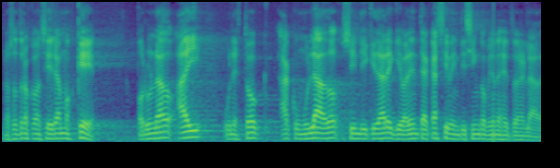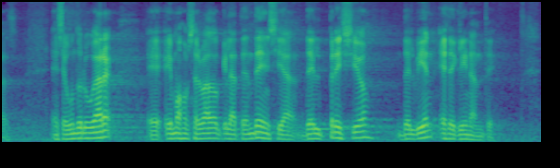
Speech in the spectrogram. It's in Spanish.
Nosotros consideramos que, por un lado, hay un stock acumulado sin liquidar equivalente a casi 25 millones de toneladas. En segundo lugar, eh, hemos observado que la tendencia del precio del bien es declinante.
